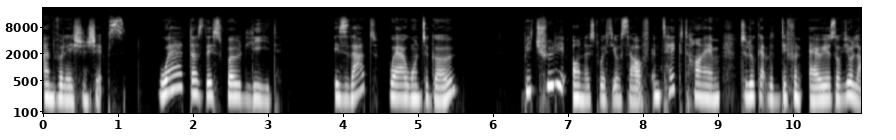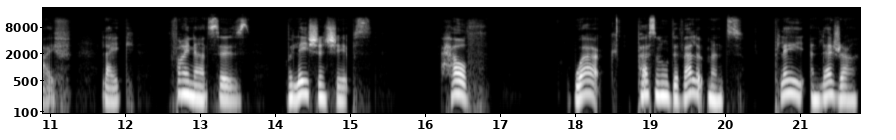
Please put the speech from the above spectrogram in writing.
and relationships? Where does this road lead? Is that where I want to go? Be truly honest with yourself and take time to look at the different areas of your life, like finances, relationships, health, work, personal development, play and leisure,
